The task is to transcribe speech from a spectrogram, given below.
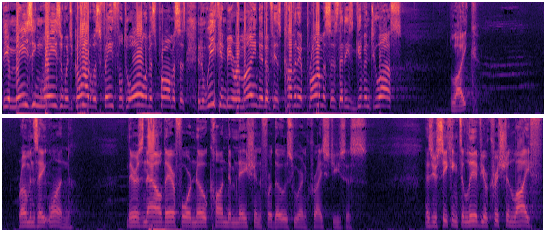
the amazing ways in which God was faithful to all of his promises. And we can be reminded of his covenant promises that he's given to us. Like Romans 8 1. There is now, therefore, no condemnation for those who are in Christ Jesus. As you're seeking to live your Christian life,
